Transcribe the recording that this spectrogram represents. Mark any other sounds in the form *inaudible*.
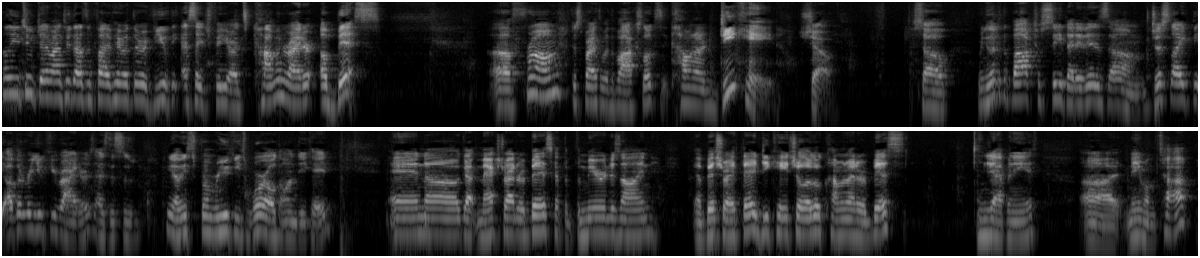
Hello YouTube, Jedimon 2005 here with the review of the SH Figuarts Kamen Rider Abyss. Uh, from, despite the way the box looks, Kamen Rider Decade show. So, when you look at the box, you'll see that it is um, just like the other Ryuki Riders, as this is, you know, he's from Ryuki's world on Decade. And uh, got Masked Rider Abyss, got the, the mirror design, Abyss right there, Decade show logo, Kamen Rider Abyss in Japanese. Uh, name on the top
